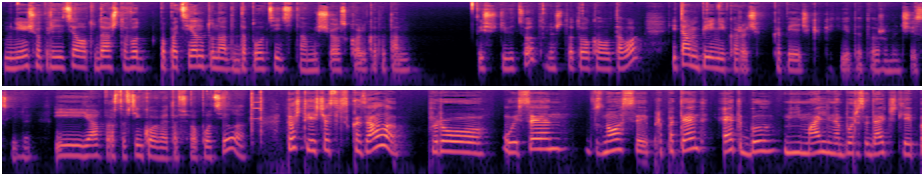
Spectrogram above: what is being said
мне еще прилетело туда, что вот по патенту надо доплатить там еще сколько-то там 1900 или что-то около того. И там пени, короче, копеечки какие-то тоже начислили. И я просто в Тинькове это все оплатила. То, что я сейчас рассказала про УСН, взносы, про патент, это был минимальный набор задач для ИП,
